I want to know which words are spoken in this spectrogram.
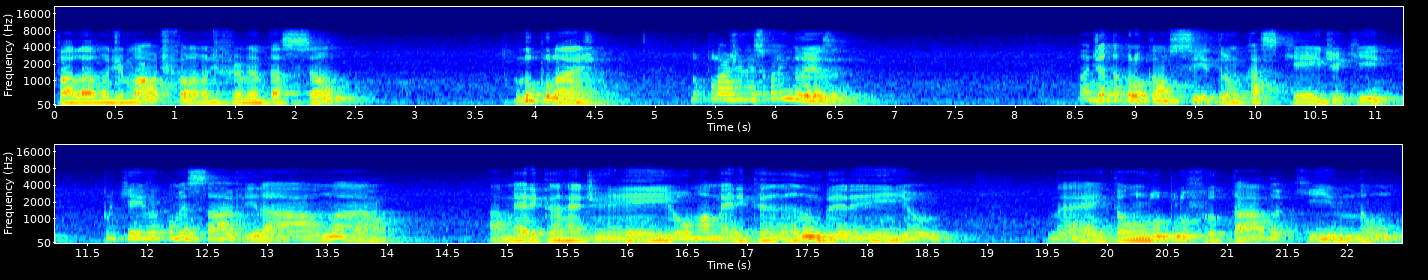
Falamos de malte, falamos de fermentação. Lupulagem. Lupulagem na escola inglesa. Não adianta colocar um Citra, um Cascade aqui, porque aí vai começar a virar uma American Red Ale, uma American Amber Ale, né? Então, um lúpulo frutado aqui não,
